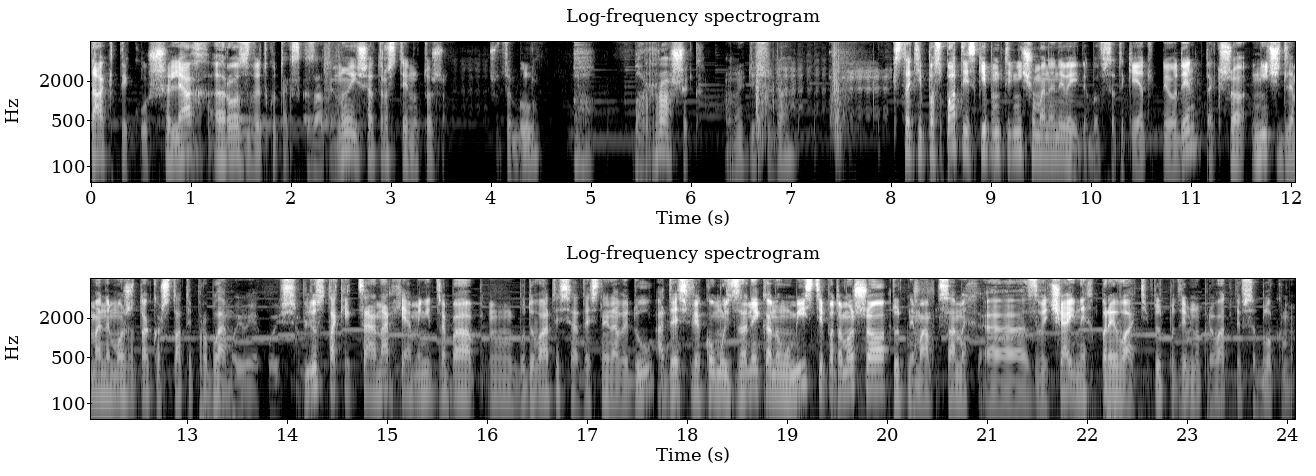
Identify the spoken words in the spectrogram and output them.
тактику, шлях розвитку, так сказати. Ну і ще тростину теж. Що це було? О, барашик. А ну йди сюди. Кстати, поспати і скіпнути ніч у мене не вийде, бо все-таки я тут не один. Так що ніч для мене може також стати проблемою якоюсь. Плюс, так як це анархія, мені треба м, будуватися десь не на виду, а десь в якомусь заниканому місці, тому що тут нема самих е, звичайних приватів. Тут потрібно приватити все блоками.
